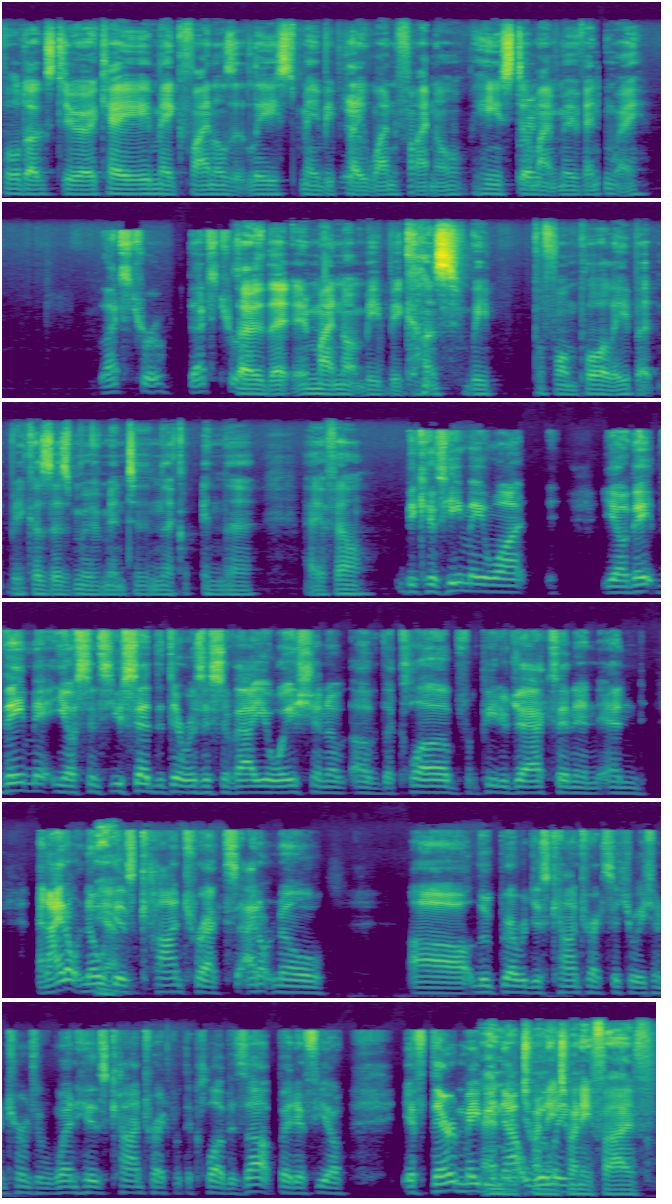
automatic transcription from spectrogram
bulldogs do okay make finals at least maybe yeah. play one final he still Right. might move anyway That's true. That's true. so that it might not be because we perform poorly but because there's movement in the in the afl because he may want you know they they may you know since you said that there was this evaluation of, of the club from peter jackson and and and i don't know yeah. his contracts i don't know uh luke beveridge's contract situation in terms of when his contract with the club is up but if you know if they're maybe end not willing 2025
